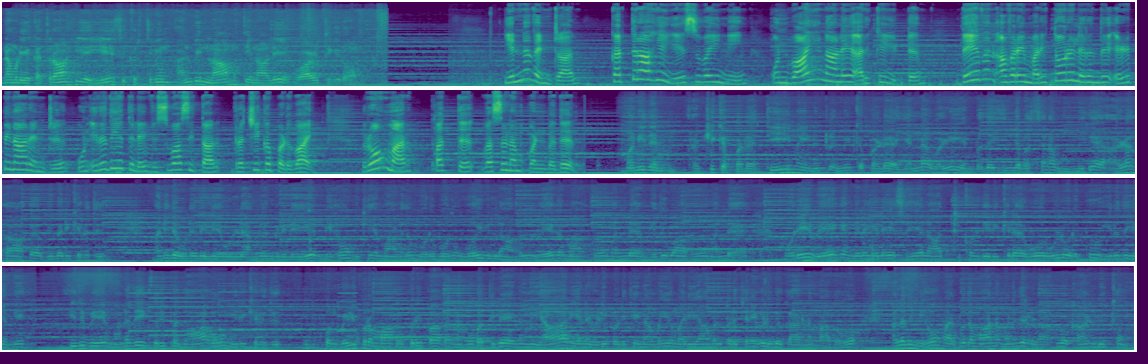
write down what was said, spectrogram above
நம்முடைய கத்தராகிய இயேசு கிறிஸ்துவின் அன்பின் நாமத்தினாலே வாழ்த்துகிறோம். என்னவென்றால் கர்த்தராகிய இயேசுவை நீ உன் வாயினாலே அறிக்கையிட்டு தேவன் அவரை மரித்தோரிலிருந்து எழுப்பினார் என்று உன் இருதயத்திலே விசுவாசித்தால் ரட்சிக்கப்படுவாய். ரோமார் பத்து வசனம் ஒன்பது. மனிதன் ரட்சிக்கப்பட தீமை நின்று மீட்கப்பட என்ன வழி என்பதை இந்த வசனம் மிக அழகாக விவரிக்கிறது. மனித உடலிலே உள்ள அங்கங்களிலேயே மிகவும் முக்கியமானதும் ஒருபோதும் ஓய்வில்லாமல் வேகமாகவும் அல்ல மெதுவாகவும் அல்ல ஒரே வேக நிலையிலே செயலாற்றி கொண்டிருக்கிற ஓர் உள்ளுறுப்பு இருதயமே. இதுவே மனதை குறிப்பதாகவும் இருக்கிறது. போல் வெளிப்புறமாக குறிப்பாக நம் முகத்திலே நம்ம யார் என வெளிப்படுத்தி நம்மையும் அறியாமல் பிரச்சனைகளுக்கு காரணமாகவோ அல்லது மிகவும் அற்புதமான மனிதர்களாகவோ காண்பிக்கும்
